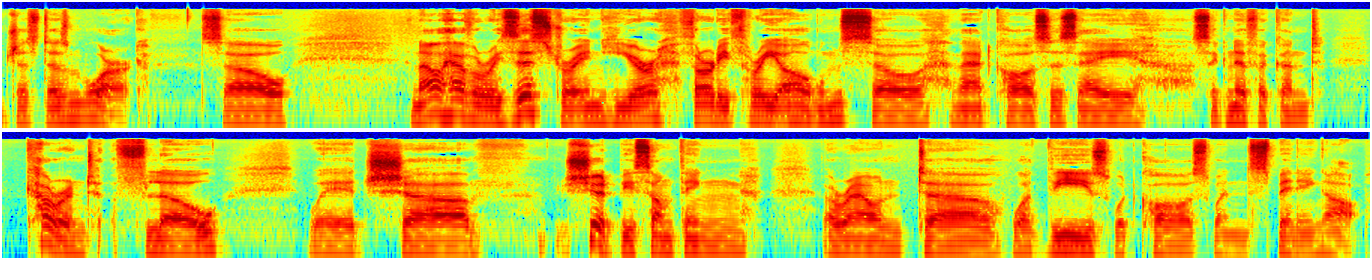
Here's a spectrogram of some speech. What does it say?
just doesn't work. So now I have a resistor in here, 33 ohms, so that causes a significant current flow, which uh, should be something around uh, what these would cause when spinning up.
